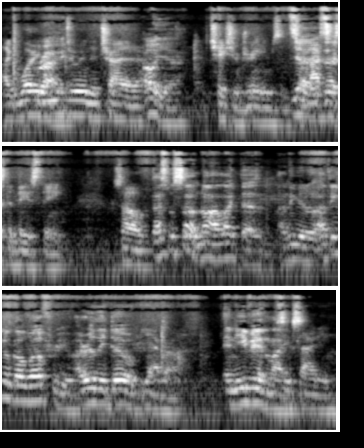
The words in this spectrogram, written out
like what are you doing to try to Oh yeah. chase your dreams. And so Yeah, that's just the biggest thing. So That's what's up. No, I like that. I think it'll I think it'll go well for you. I really do. yeah, bro, And even it's like exciting,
